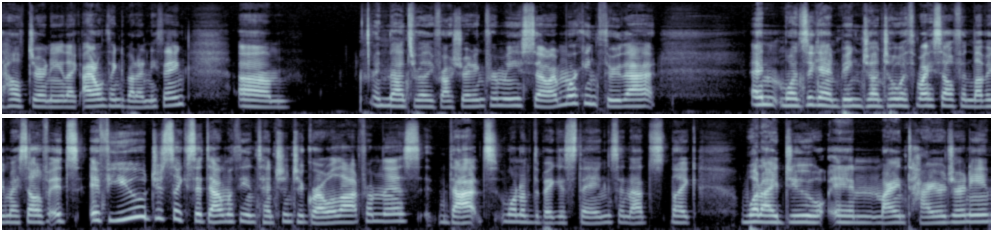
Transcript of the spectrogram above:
health journey. Like I don't think about anything. Um and that's really frustrating for me. So I'm working through that. And once again, being gentle with myself and loving myself. It's if you just like sit down with the intention to grow a lot from this, that's one of the biggest things and that's like what I do in my entire journey.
